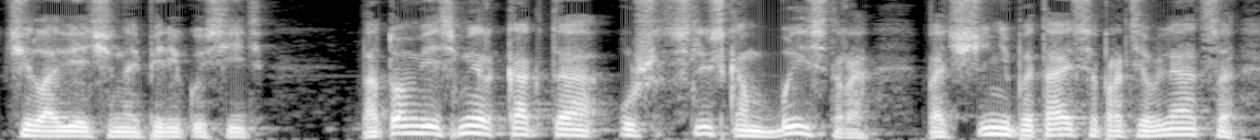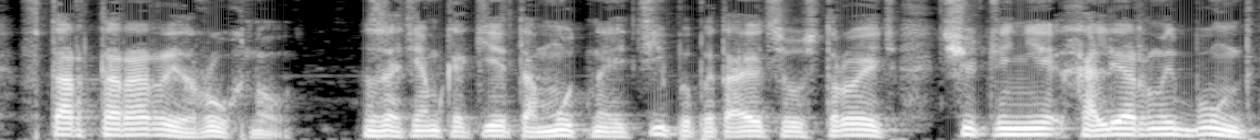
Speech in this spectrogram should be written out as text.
человечиной перекусить, Потом весь мир как-то уж слишком быстро, почти не пытаясь сопротивляться, в тартарары рухнул. Затем какие-то мутные типы пытаются устроить чуть ли не холерный бунт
